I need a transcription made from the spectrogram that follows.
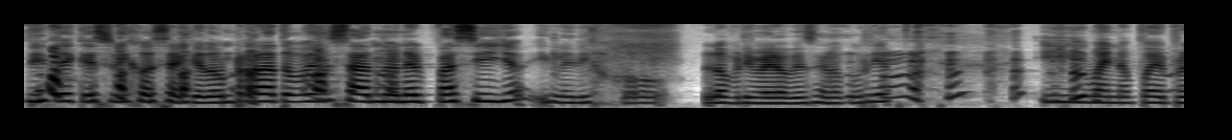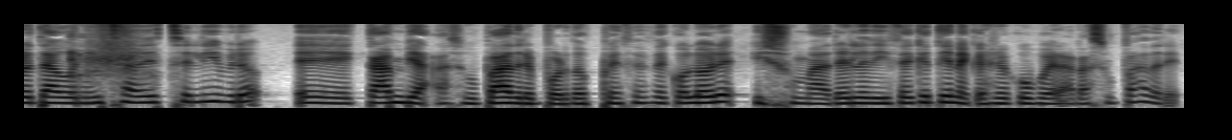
Dice que su hijo se quedó un rato pensando en el pasillo y le dijo lo primero que se le ocurrió. Y bueno, pues el protagonista de este libro eh, cambia a su padre por dos peces de colores y su madre le dice que tiene que recuperar a su padre.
